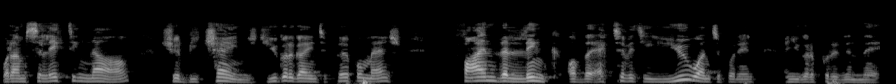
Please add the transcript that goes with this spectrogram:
What I'm selecting now should be changed. You've got to go into Purple Mash, find the link of the activity you want to put in, and you've got to put it in there.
